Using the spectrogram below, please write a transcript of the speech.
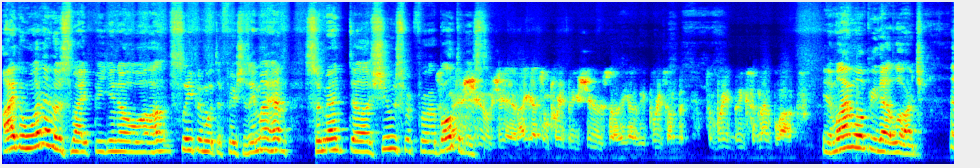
either one of us might be, you know, uh, sleeping with the fishes. They might have cement uh, shoes for, for both of us. shoes, yeah. And I got some pretty big shoes, so they gotta be pretty some some pretty big cement blocks. Yeah, mine won't be that large.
